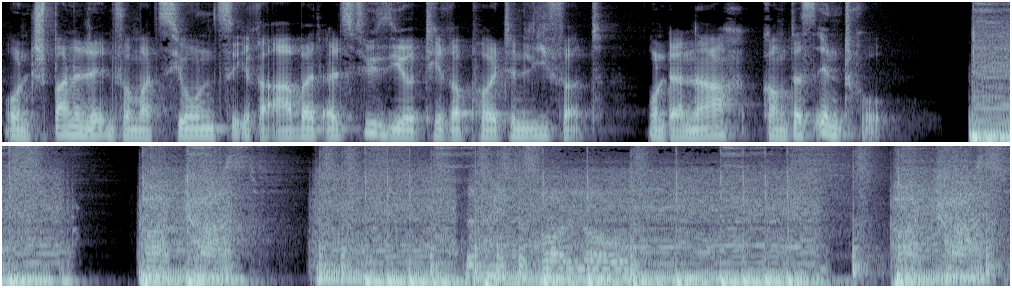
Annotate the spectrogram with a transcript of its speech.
und spannende Informationen zu ihrer Arbeit als Physiotherapeutin liefert. Und danach kommt das Intro. Swallow Podcast.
